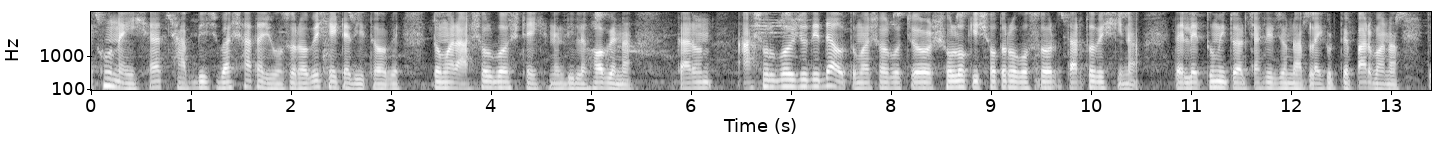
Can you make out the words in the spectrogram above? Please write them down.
এখন আইসা ছাব্বিশ বা সাতাশ বছর হবে, সেটা দিতে হবে। তোমার আসল বয়সটা এখানে দিলে হবে না। কারণ আসল বয়স যদি দাও, তোমার সর্বোচ্চ ষোলো কি সতেরো বছর, তার তো বেশি না। তাহলে তুমি তো আর চাকরির জন্য অ্যাপ্লাই করতে পারবা না। তো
